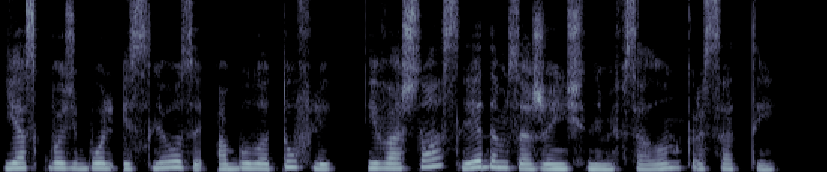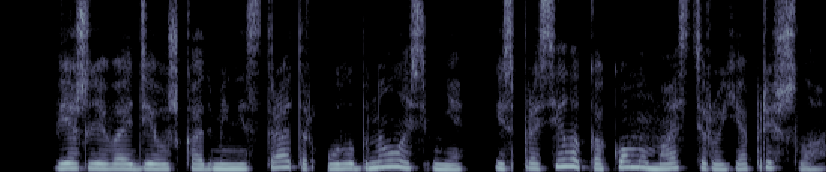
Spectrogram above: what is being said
Я сквозь боль и слезы обула туфли и вошла следом за женщинами в салон красоты. Вежливая девушка-администратор улыбнулась мне и спросила, к какому мастеру я пришла.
